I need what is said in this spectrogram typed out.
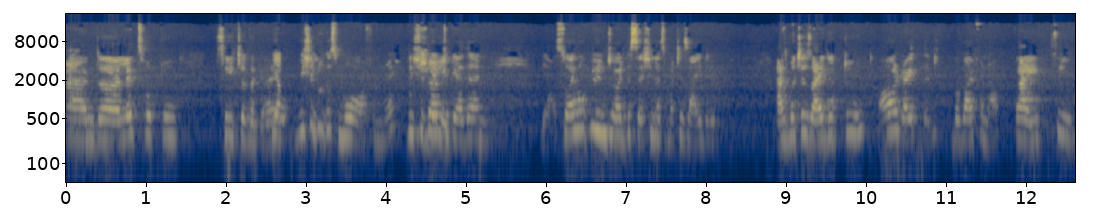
and uh, let's hope to see each other again. Yeah, we should do this more often, right? We should Surely. get together and yeah. So I hope you enjoyed the session as much as I did. As much as I did too. All right then. Bye bye for now. Bye. See you.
